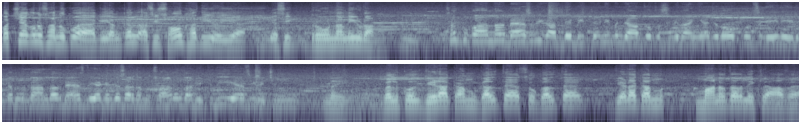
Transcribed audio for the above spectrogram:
ਬੱਚਿਆਂ ਕੋਲੋਂ ਸਾਨੂੰ ਕਹਾਇਆ ਕਿ ਅੰਕਲ ਅਸੀਂ ਸਹੁੰ ਖਾਧੀ ਹੋਈ ਆ ਕਿ ਅਸੀਂ ਡਰੋਨ ਨਾਲ ਨਹੀਂ ਉਡਾਣਾ ਸਰ ਦੁਕਾਨਦਾਰ ਬਹਿਸ ਵੀ ਕਰਦੇ ਬੀਤੇ ਨਹੀਂ ਪੰਜਾਬ ਤੋਂ ਤਸਵੀਰਾਂ ਆਈਆਂ ਜਦੋਂ ਪੁਲਿਸ ਗਈ ਰੇਡ ਕਰਨ ਦੁਕਾਨਦਾਰ ਬਹਿਸਦੇ ਆ ਕਹਿੰਦੇ ਸਾਡਾ ਨੁਕਸਾਨ ਹੁੰਦਾ ਵਿਕਦੀ ਹੈ ਅਸੀਂ ਵੇਚਣੀ ਨਹੀਂ ਨਹੀਂ ਬਿਲਕੁਲ ਜਿਹੜਾ ਕੰਮ ਗਲਤ ਹੈ ਸੋ ਗਲਤ ਹੈ ਜਿਹੜਾ ਕੰਮ ਮਾਨਵਤਾ ਦੇ ਖਿਲਾਫ ਹੈ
